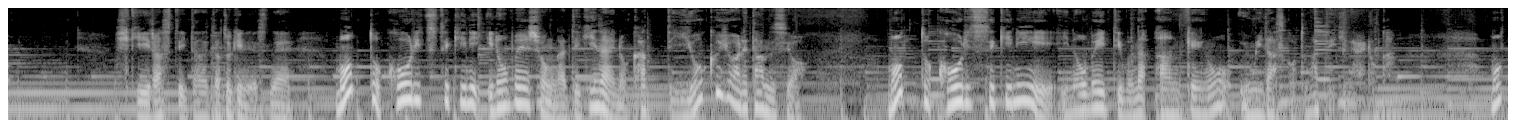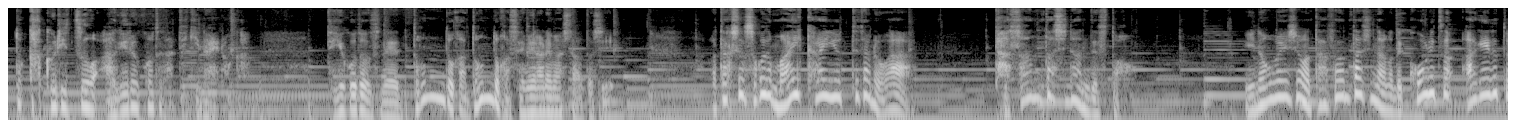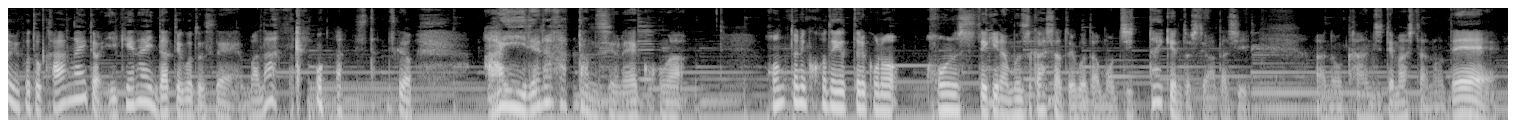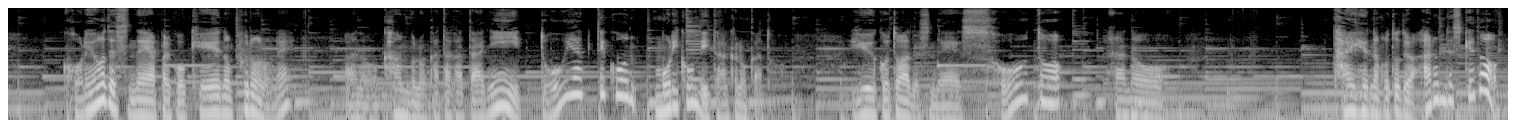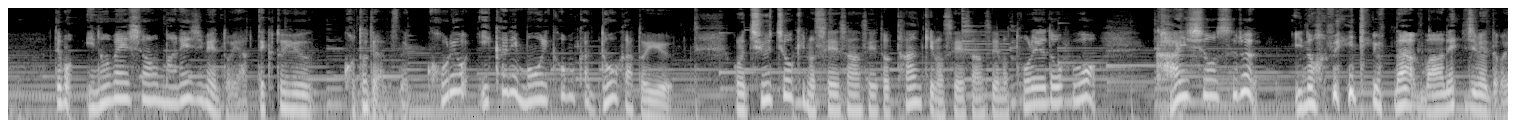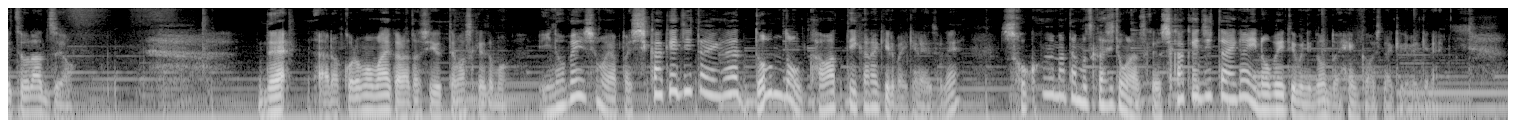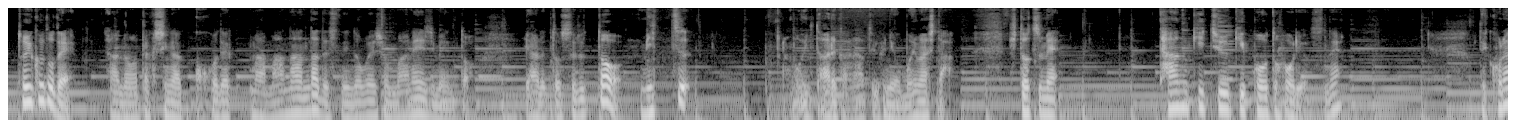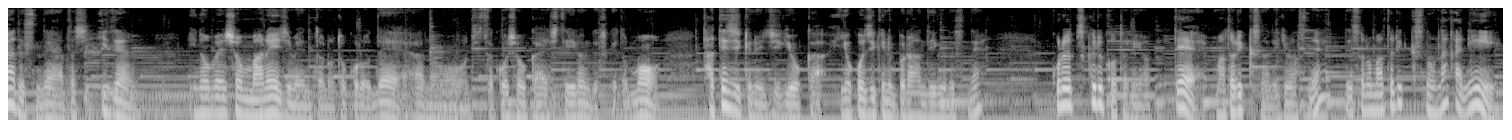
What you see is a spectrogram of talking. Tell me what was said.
率いらせていただいた時にですねもっと効率的にイノベーションができないのかってよく言われたんですよもっと効率的にイノベーティブな案件を生み出すことができないのかもっと確率を上げることができないのかっていうことですねどんどかどんどか責められました私私はそこで毎回言ってたのは多産多死なんですと。イノベーションは多産多死なので効率を上げるということを考えてはいけないんだということですね。まあ何回も話したんですけど、相入れなかったんですよね、ここが。本当にここで言ってるこの本質的な難しさということはもう実体験として私、あの感じてましたので、これをですね、やっぱりこう経営のプロのね、あの幹部の方々にどうやってこう盛り込んでいただくのかということはですね相当あの大変なことではあるんですけどでもイノベーションマネジメントをやっていくということではですねこれをいかに盛り込むかどうかというこの中長期の生産性と短期の生産性のトレードオフを解消するイノベーティブなマネジメントが必要なんですよ。であのこれも前から私言ってますけれどもイノベーションはやっぱり仕掛け自体がどんどん変わっていかなければいけないですよね。そこがまた難しいところなんですけど仕掛け自体がイノベーティブにどんどん変化をしなければいけない。ということであの私がここで、まあ、学んだですねイノベーションマネジメントやるとすると3つポイントあるかなというふうに思いました。1つ目短期中期ポートフォリオですね。でこれはですね私以前イノベーションマネジメントのところであの実はご紹介しているんですけども縦軸に事業化横軸にブランディングですね。これを作ることによってマトリックスができますね。でそのマトリックスの中に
